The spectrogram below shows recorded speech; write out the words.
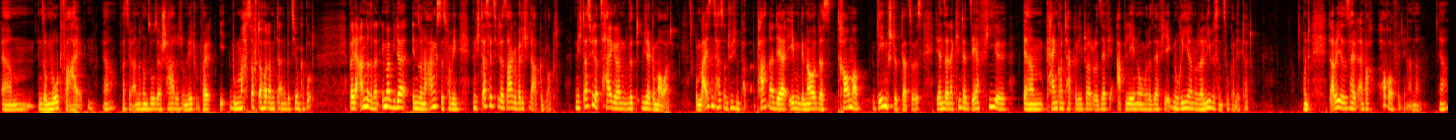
ähm, in so einem Notverhalten, ja? was dem anderen so sehr schadet und wehtut. Weil du machst auf Dauer damit deine Beziehung kaputt. Weil der andere dann immer wieder in so einer Angst ist, von wegen, wenn ich das jetzt wieder sage, werde ich wieder abgeblockt. Wenn ich das wieder zeige, dann wird wieder gemauert. Und meistens hast du natürlich einen Partner, der eben genau das Trauma-Gegenstück dazu ist, der in seiner Kindheit sehr viel ähm, keinen Kontakt erlebt hat oder sehr viel Ablehnung oder sehr viel Ignorieren oder Liebesentzug erlebt hat. Und dadurch ist es halt einfach Horror für den anderen. Ja?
